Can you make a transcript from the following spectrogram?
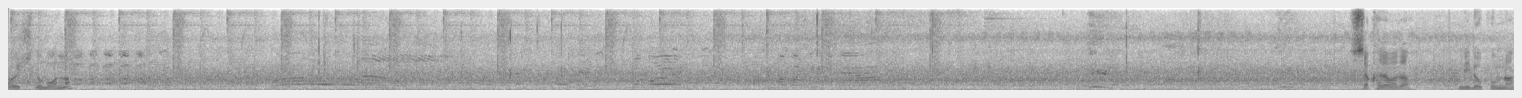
어이씨 넘어갔나? 시작하자마자 리드오프 홈런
